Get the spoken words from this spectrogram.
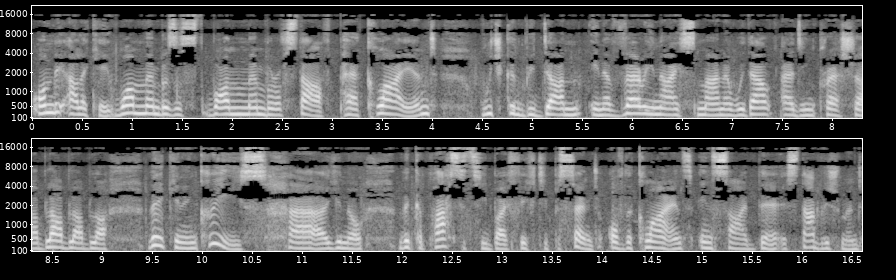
only allocate one, members of, one member of staff per client, which can be done in a very nice manner without adding pressure, blah, blah, blah. They can increase, uh, you know, the capacity by 50% of the clients inside their establishment,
